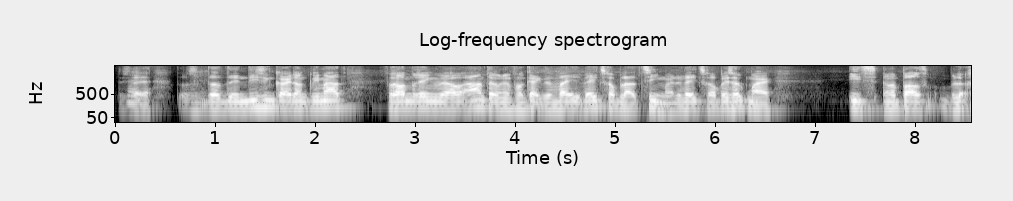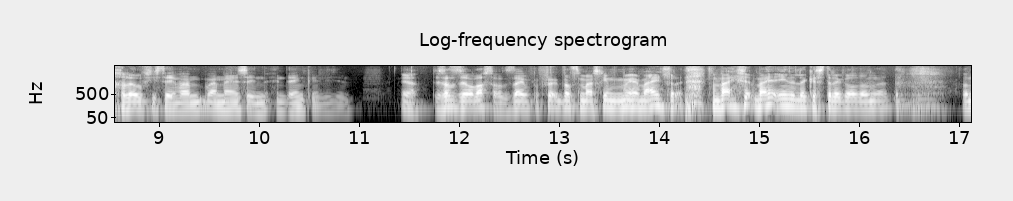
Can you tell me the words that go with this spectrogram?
Dus Nee. eh, dat is, dat, in die zin kan je dan klimaatverandering wel aantonen. Van kijk, de we- wetenschap laat het zien. Maar de wetenschap is ook maar iets, een bepaald geloofssysteem waar, waar mensen in, in denken. In die zin. Ja, dus dat is heel lastig. Dus dat- dat is misschien meer mijn, mijn, mijn innerlijke struggle dan... eh,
